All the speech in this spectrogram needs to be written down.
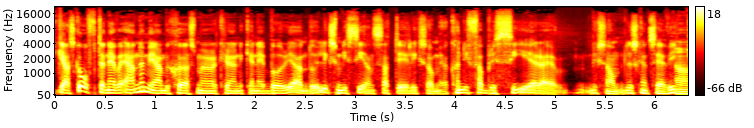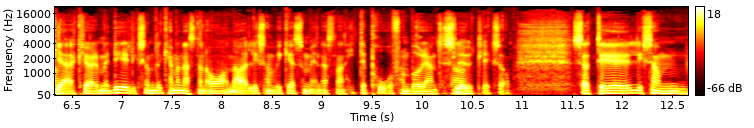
Ganska ofta när jag var ännu mer ambitiös med de här krönikorna i början, då liksom iscensatte jag, liksom, jag kunde fabricera, liksom, du ska inte säga vilka ja. krönikor, men det, liksom, det kan man nästan ana, liksom, vilka som är nästan på från början till slut. Liksom. Så att det liksom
